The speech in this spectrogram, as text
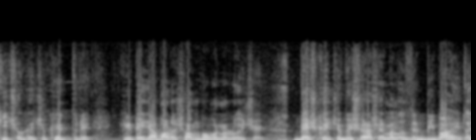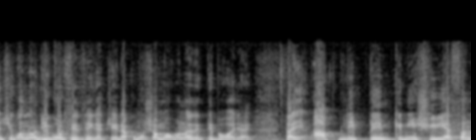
কিছু কিছু ক্ষেত্রে কেটে যাবারও সম্ভাবনা রয়েছে। বেশ কিছু বিশ্বরাশির মানুষদের বিবাহিত জীবনও ডিভোর্স এসে গেছে, এরকমও সম্ভাবনা দেখতে পাওয়া যায়। তাই আপনি প্রেমকে নিয়ে সিরিয়াস হন,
